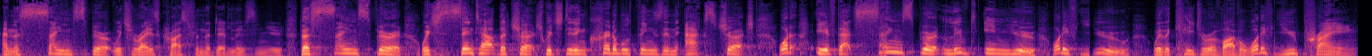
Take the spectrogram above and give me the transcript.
"And the same Spirit which raised Christ from the dead lives in you. The same Spirit which sent out the church, which did incredible things in the Acts church. What if that same Spirit lived in you? What if you were the key to revival? What if you praying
